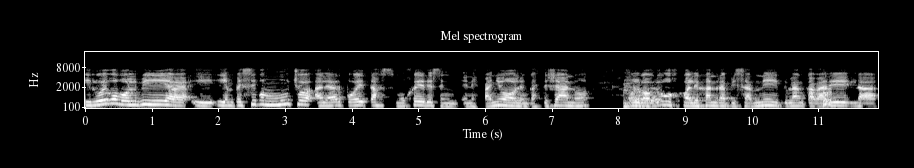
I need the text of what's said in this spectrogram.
y luego volví y, empecé con mucho a leer poetas mujeres en, español, en castellano, Olga Orozco, Alejandra Pizarnik, Blanca Varela,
